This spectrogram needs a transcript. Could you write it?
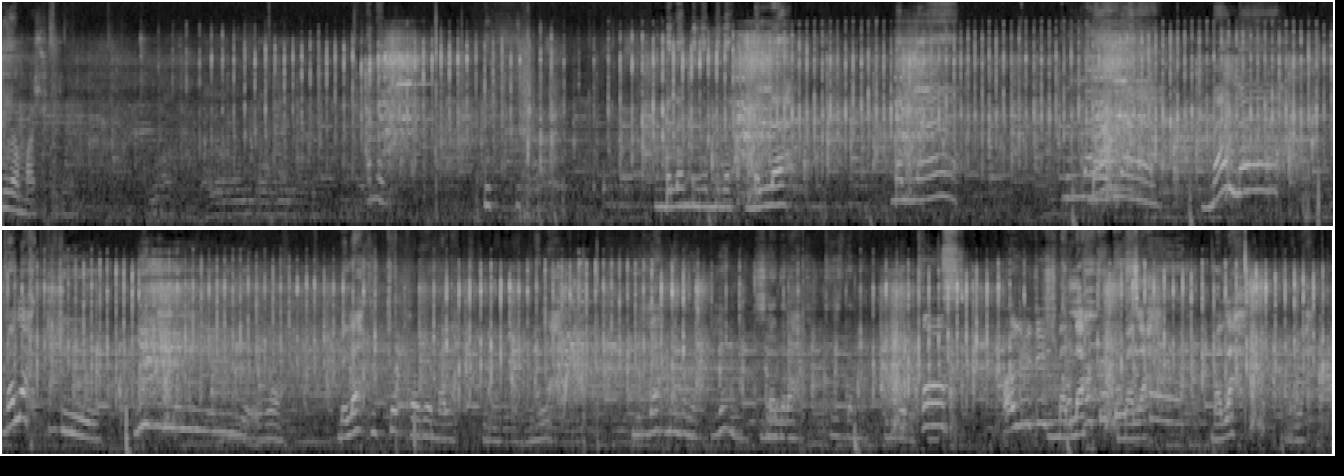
Buradan başlıyorum. Mele mele mele mele mele mele mele melek gücü. Oha. Melek gücü çok fazla melek gücü. Melek. Millet ne demek biliyor musun? Melek. Kız demek. Biliyorum. Of. Melek melek melek melek.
